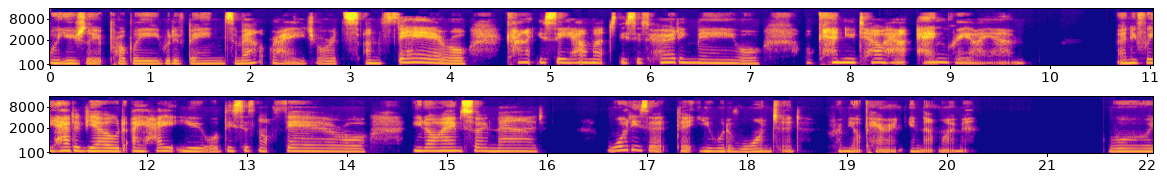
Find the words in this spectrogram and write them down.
Well, usually it probably would have been some outrage or it's unfair or can't you see how much this is hurting me or or can you tell how angry I am? And if we had have yelled, I hate you, or this is not fair, or, you know, I am so mad, what is it that you would have wanted from your parent in that moment? Or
